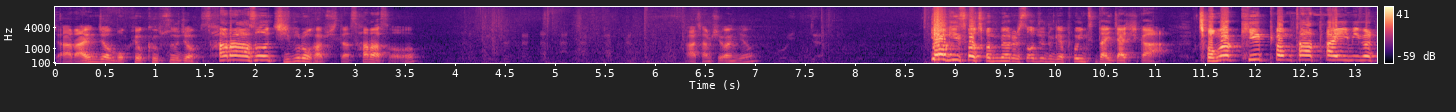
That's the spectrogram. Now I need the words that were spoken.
자, 라인전 목표 급수점. 살아서 집으로 갑시다. 살아서. 아, 잠시만요. 여기서 전멸을 써주는 게 포인트다, 이 자식아. 정확히 평타 타이밍을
